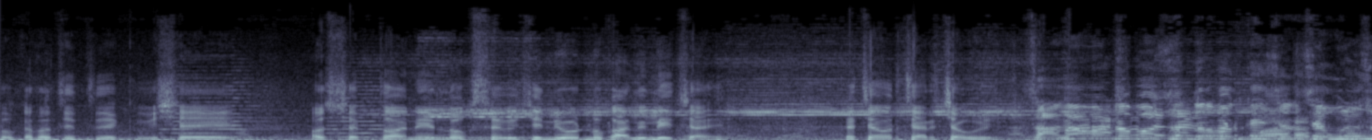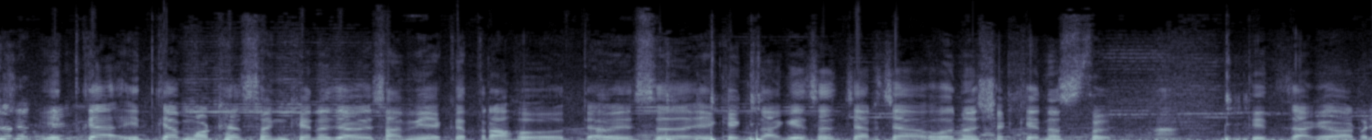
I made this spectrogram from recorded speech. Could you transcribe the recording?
तो कदाचित एक विषय असू शकतो आणि लोकसेवेची निवडणूक आलेलीच आहे त्याच्यावर चर्चा होईल. इतक्या इतक्या मोठ्या संख्येनं ज्यावेळेस आम्ही एकत्र आहोत त्यावेळेस एक एक जागेचं चर्चा होणं शक्य नसतं. ती जागेवर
